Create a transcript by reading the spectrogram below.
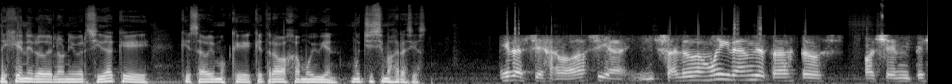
de género de la universidad que, que sabemos que, que, trabaja muy bien. Muchísimas gracias. Gracias a vos y saludo muy grande a todos tus oyentes.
